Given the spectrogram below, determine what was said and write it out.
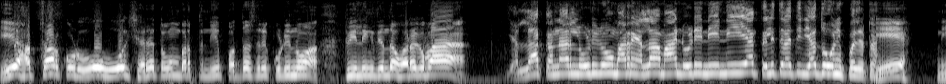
ಏ ಹತ್ತು ಸಾವಿರ ಕೊಡು ಹೋಗಿ ಸೆರೆ ತೊಗೊಂಬರ್ತೀನಿ ಪದ್ದಸ್ರಿ ಕುಡಿನು ಫೀಲಿಂಗ್ದಿಂದ ಹೊರಗೆ ಬಾ. ಎಲ್ಲಾ ನೋಡಿ ನೋ ಮಾರ ಎಲ್ಲಾ ಮಾಡಿ ನೋಡಿ ನೀ ನೀ ಯಾಕೆ ತಲಿತೀನಿ ಎದ್ದು ಹೋಗಿ ಪಲ್ಲೆಟ ಏ ನೀ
